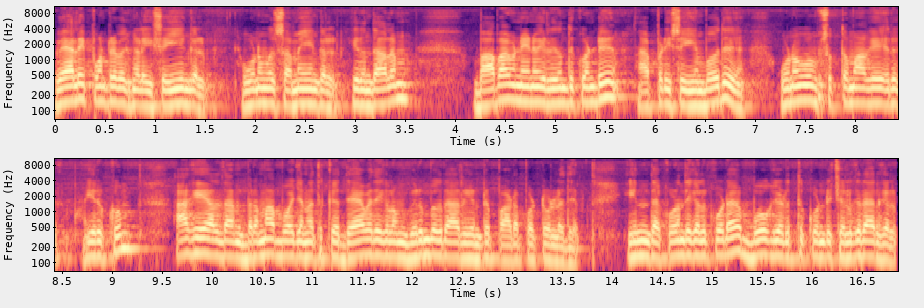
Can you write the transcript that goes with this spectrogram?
வேலை போன்றவைகளை செய்யுங்கள். உணவு சமயங்கள். இருந்தாலும் பாபாவின் நினைவில் இருந்து கொண்டு அப்படி செய்யும்போது உணவும் சுத்தமாக இருக்கும். ஆகையால் தான் பிரம்மா போஜனத்துக்கு தேவதைகளும் விரும்புகிறார்கள் என்று பாடப்பட்டுள்ளது. இந்த குழந்தைகள் கூட போக் எடுத்துக்கொண்டு செல்கிறார்கள்.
